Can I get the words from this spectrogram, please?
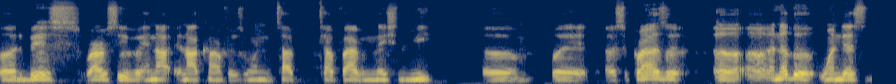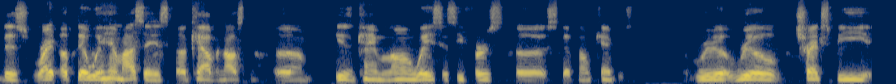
uh, the best wide receiver in our in our conference, one of the top top five in the nation to me. Um, but a surprise, uh, uh, another one that's that's right up there with him, I say is uh, Calvin Austin. Um, he's came a long way since he first uh, stepped on campus. Real, real track speed,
